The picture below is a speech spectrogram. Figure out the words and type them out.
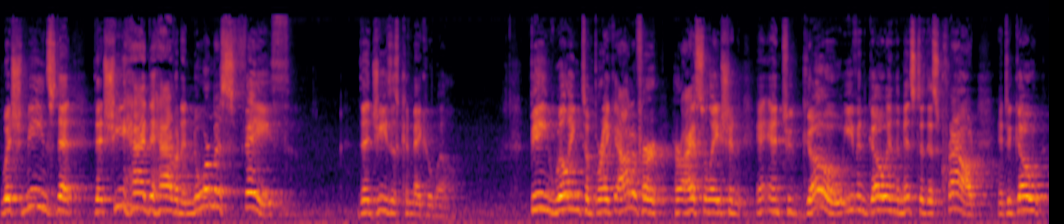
which means that, that she had to have an enormous faith that Jesus could make her well being willing to break out of her, her isolation and, and, to go, even go in the midst of this crowd, and to go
